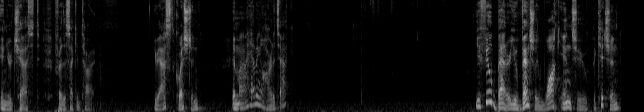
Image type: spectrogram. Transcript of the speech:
in your chest for the second time. You ask the question Am I having a heart attack? You feel better. You eventually walk into the kitchen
